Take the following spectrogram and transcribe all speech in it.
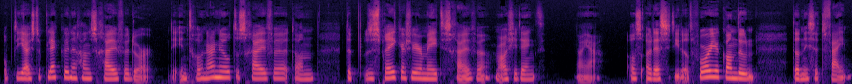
op de juiste plek kunnen gaan schuiven door de intro naar nul te schuiven, dan de, de sprekers weer mee te schuiven. Maar als je denkt, nou ja, als Audacity dat voor je kan doen, dan is het fijn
